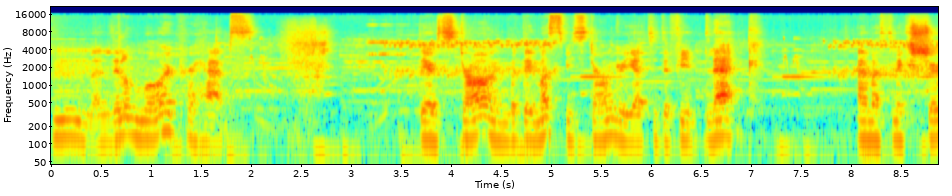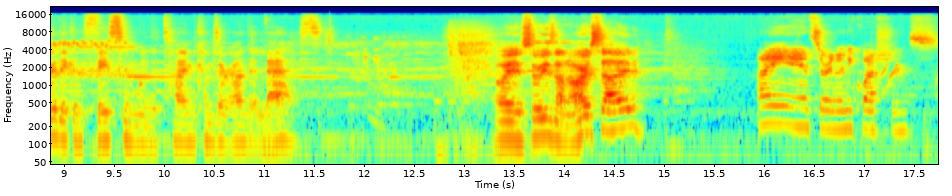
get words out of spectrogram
Hmm, a little more, perhaps. They are strong, but they must be stronger yet to defeat Bleck. I must make sure they can face him when the time comes around at last. Oh, wait, so he's on our side? I ain't answering any questions.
